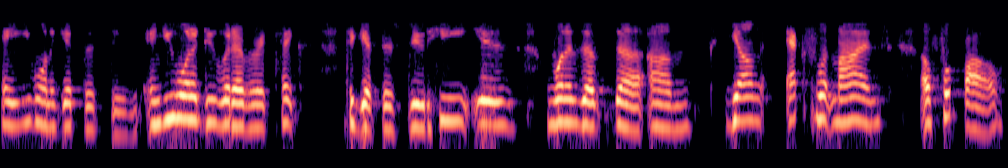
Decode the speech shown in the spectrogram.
hey, you want to get this dude, and you want to do whatever it takes to get this dude. He is one of the the um, young, excellent minds of football,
